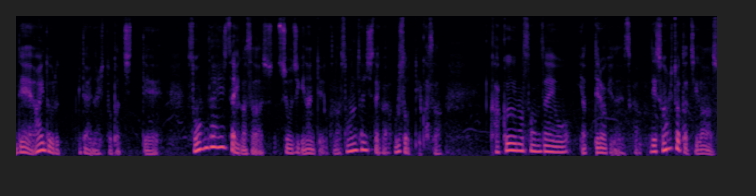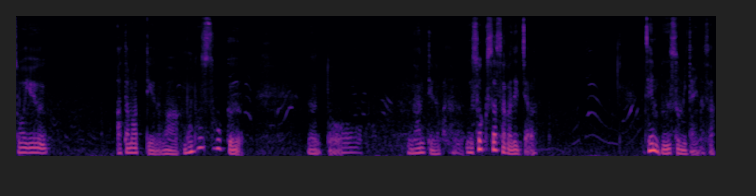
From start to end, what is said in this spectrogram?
でアイドルみたいな人たちって存在自体がさ正直何て言うのかな。存在自体が嘘っていうかさ架空の存在をやってるわけじゃないですか。でその人たちがそういう頭っていうのはものすごくうんと何て言うのかな。嘘くささが出ちゃう。全部嘘みたいなさ。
